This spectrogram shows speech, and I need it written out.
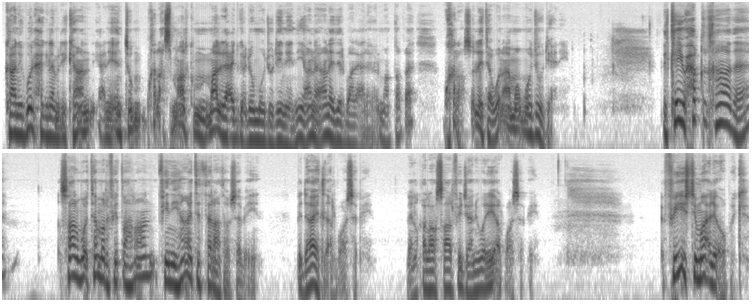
وكان يقول حق الأمريكان يعني أنتم خلاص ما لكم ما لي داعي تقعدون موجودين هنا أنا أنا ادير بالي على المنطقة وخلاص اللي تو أنا موجود يعني. لكي يحقق هذا صار مؤتمر في طهران في نهاية ال 73 بداية ال 74 لأن القرار صار في جانوري 74 في اجتماع لأوبك.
